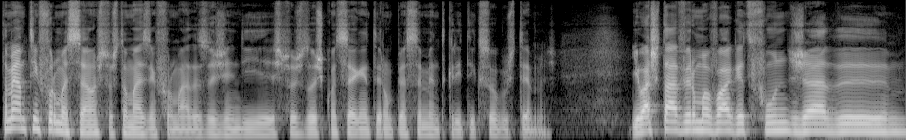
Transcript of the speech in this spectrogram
Também há muita informação, as pessoas estão mais informadas hoje em dia, as pessoas hoje conseguem ter um pensamento crítico sobre os temas. E eu acho que está a haver uma vaga de fundo já de,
